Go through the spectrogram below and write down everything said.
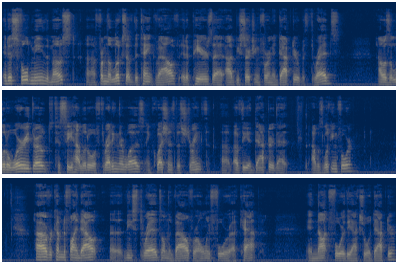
It has fooled me the most. Uh, from the looks of the tank valve, it appears that I'd be searching for an adapter with threads. I was a little worried though to see how little of threading there was and questions the strength uh, of the adapter that I was looking for. However, come to find out, uh, these threads on the valve are only for a cap and not for the actual adapter.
